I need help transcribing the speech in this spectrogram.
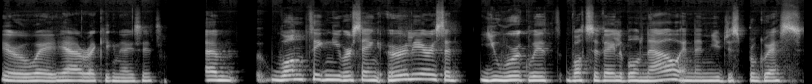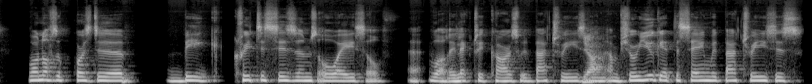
you're away. Yeah, I recognize it. Um, one thing you were saying earlier is that you work with what's available now, and then you just progress. One of, the, of course, the big criticisms always of uh, well, electric cars with batteries, yeah. and I'm sure you get the same with batteries. Is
